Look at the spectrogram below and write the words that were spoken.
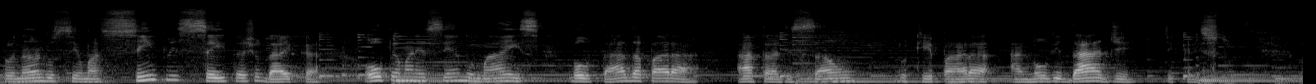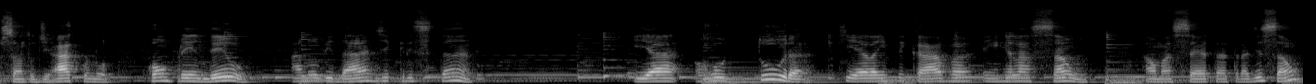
tornando-se uma simples seita judaica ou permanecendo mais voltada para a tradição do que para a novidade de Cristo. O santo diácono compreendeu a novidade cristã e a ruptura que ela implicava em relação a uma certa tradição,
